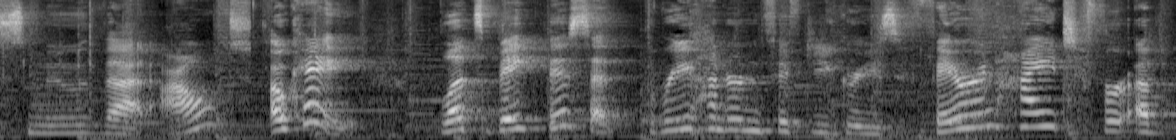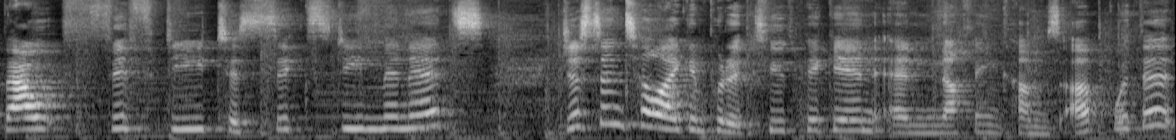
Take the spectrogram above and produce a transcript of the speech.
Smooth that out. Okay, Let's bake this at 350 degrees Fahrenheit for about 50 to 60 minutes, just until I can put a toothpick in and nothing comes up with it.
